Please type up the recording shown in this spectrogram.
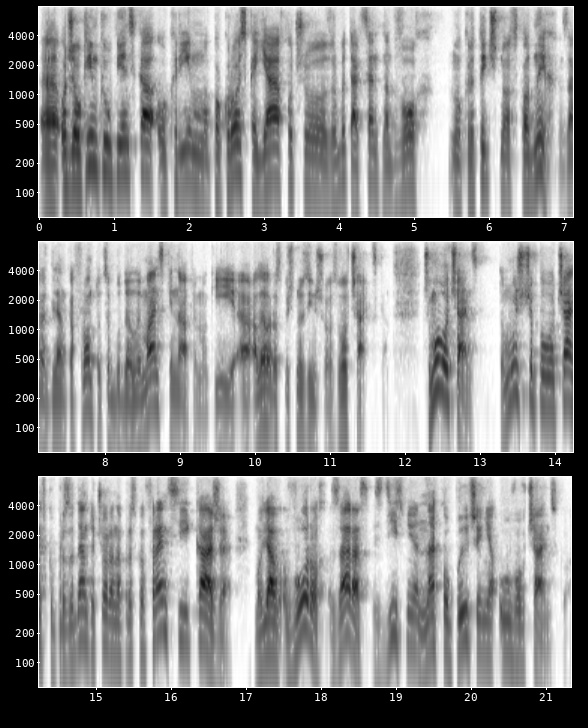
Е, отже, окрім Куп'янська, окрім Покровська, я хочу зробити акцент на двох. Ну, критично складних зараз ділянка фронту це буде Лиманський напрямок, і е, але розпочну з іншого з Вовчанська. Чому Вовчанськ? Тому що по Вовчанську президент учора на прес-конференції каже: мовляв, ворог зараз здійснює накопичення у Вовчанську.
